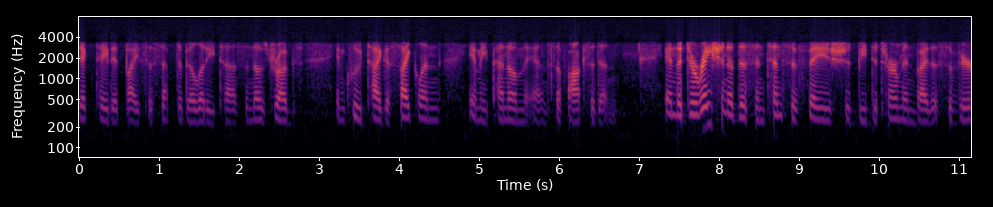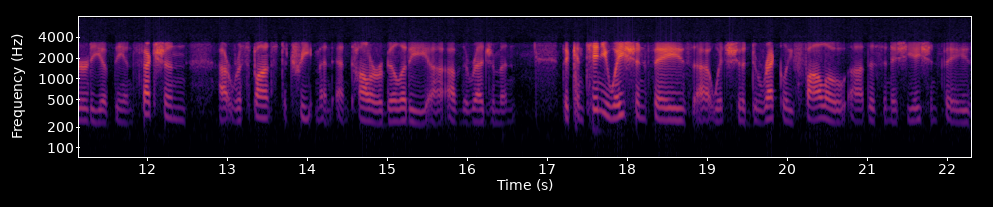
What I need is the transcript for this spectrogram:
dictated by susceptibility tests. And those drugs include tigecycline, imipenem, and cefoxitin. And the duration of this intensive phase should be determined by the severity of the infection, uh, response to treatment, and tolerability uh, of the regimen. The continuation phase, uh, which should directly follow uh, this initiation phase,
